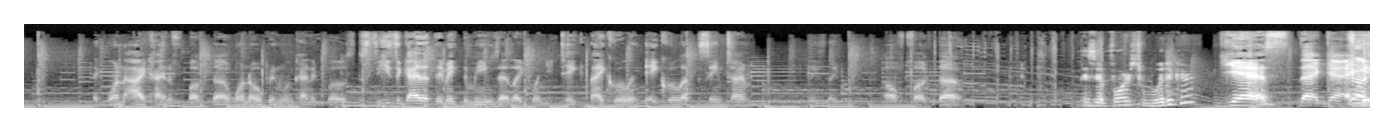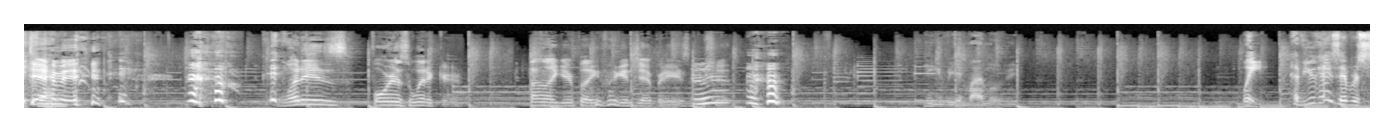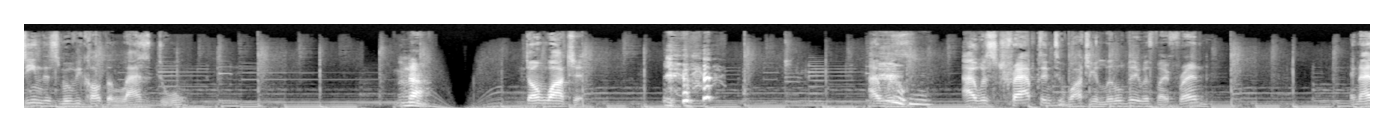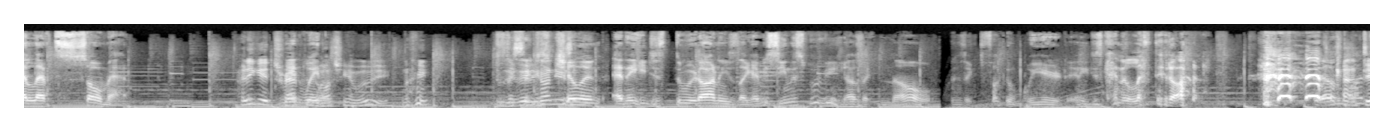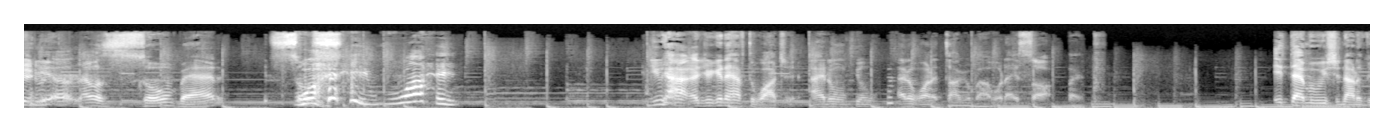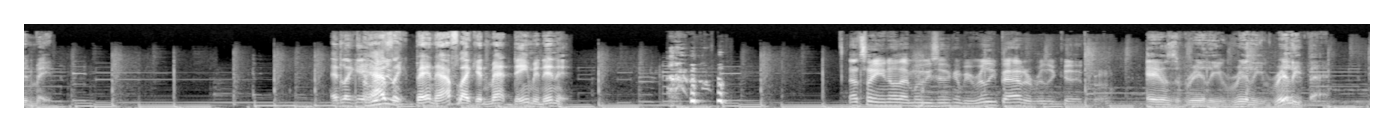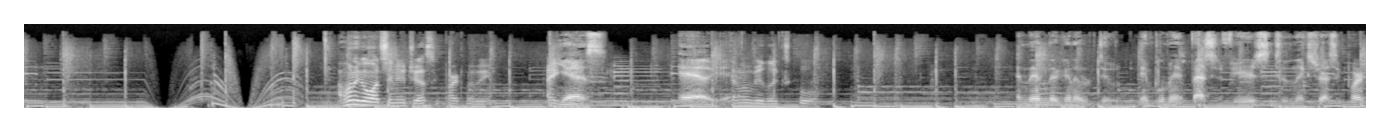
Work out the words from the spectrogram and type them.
like one eye kind of fucked up, one open, one kind of closed. He's the guy that they make the memes that like when you take Nyquil and Dayquil at the same time. He's like all fucked up. Is it Forest Whitaker? Yes, that guy. God damn it. what is Forest Whitaker? Not like you're playing fucking Jeopardy or some shit. He could be in my movie. Wait, have you guys ever seen this movie called The Last Duel? no. Don't watch it. I was I was trapped into watching a little bit with my friend, and I left so mad. How do you get trapped Midway- in watching a movie? Like, he we were just chilling, and then he just threw it on. And he's like, "Have you seen this movie?" I was like, "No." And he's like, "It's fucking weird," and he just kind of left it on. Was God damn it. Was- I was so bad. It's so Why? Why? you have you're gonna have to watch it. I don't feel I don't want to talk about what I saw, but it that movie should not have been made. And like it I has really- like Ben Affleck and Matt Damon in it. That's how you know that movie's either gonna be really bad or really good, bro. It was really, really, really bad. I want to go watch the new Jurassic Park movie. I Yes, hell yeah. That movie looks cool. And then they're gonna do implement Fast and Furious into the next Jurassic Park.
